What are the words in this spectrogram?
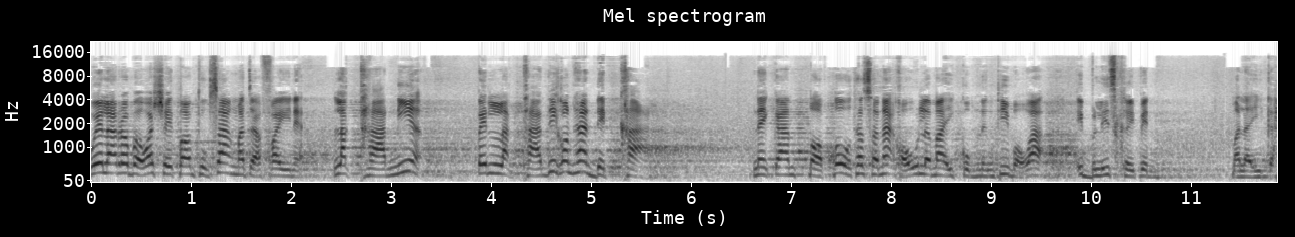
เวลาเราบอกว่าชัยตอนถูกสร้างมาจากไฟเนี่ยหลักฐานเนี่ยเป็นหลักฐานที่ค่อนข้างเด็ดขาด ในการตอบโต้ทัศนะของอุลามะอีกกลุ่มหนึ่งที่บอกว่า อิบลิสเคยเป็นมาลาอิกะ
